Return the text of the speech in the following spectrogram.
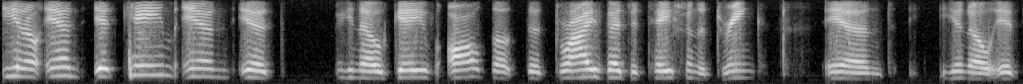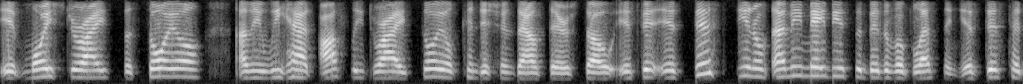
you know, and it came and it you know, gave all the the dry vegetation a drink, and you know, it it moisturized the soil. I mean, we had awfully dry soil conditions out there. So if it if this, you know, I mean, maybe it's a bit of a blessing. If this had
